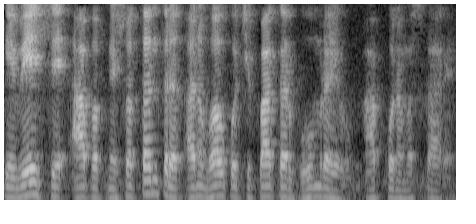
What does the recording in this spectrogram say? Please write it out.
के वेश से आप अपने स्वतंत्र अनुभव को छिपाकर घूम रहे हो। आपको नमस्कार है।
